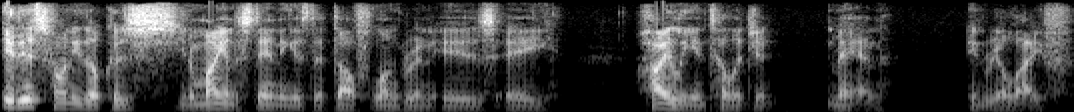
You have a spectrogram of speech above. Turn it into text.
It is funny though, because you know my understanding is that Dolph Lundgren is a highly intelligent man in real life.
